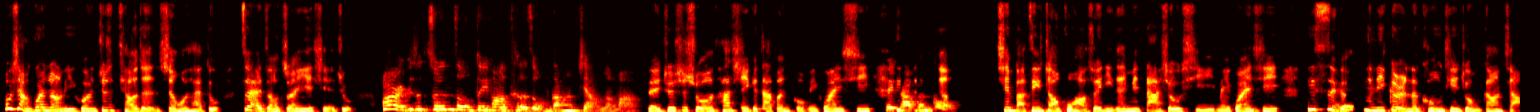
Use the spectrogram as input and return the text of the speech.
不想冠状离婚，就是调整生活态度，再来找专业协助。二就是尊重对方的特质，我们刚刚讲了嘛，对，就是说他是一个大笨狗没关系，对，大笨狗，先把自己照顾好，所以你在那边大休息没关系。第四个，建立个人的空间，就我们刚刚讲，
